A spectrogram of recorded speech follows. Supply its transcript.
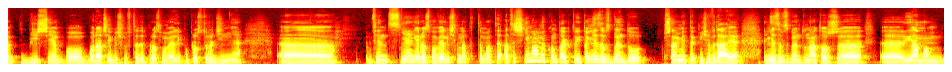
e, publicznie, bo, bo raczej byśmy wtedy porozmawiali po prostu rodzinnie. E, więc nie, nie rozmawialiśmy na te tematy, a też nie mamy kontaktu i to nie ze względu, przynajmniej tak mi się wydaje, nie ze względu na to, że e, ja mam,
